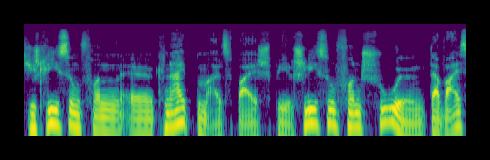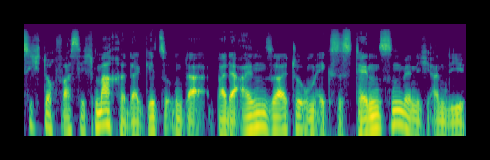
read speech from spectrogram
die Schließung von äh, Kneipen als Beispiel, Schließung von Schulen, da weiß ich doch, was ich mache. Da geht es um da, bei der einen Seite um Existenzen, wenn ich an die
